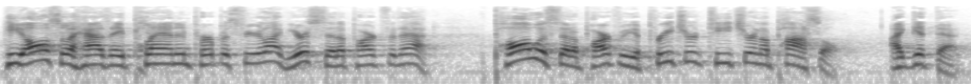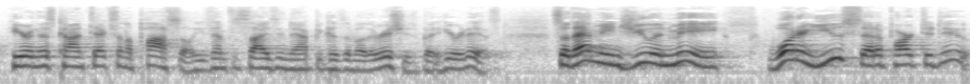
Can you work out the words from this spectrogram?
He also has a plan and purpose for your life. You're set apart for that. Paul was set apart to be a preacher, teacher, and apostle. I get that. Here in this context, an apostle. He's emphasizing that because of other issues, but here it is. So that means you and me, what are you set apart to do?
